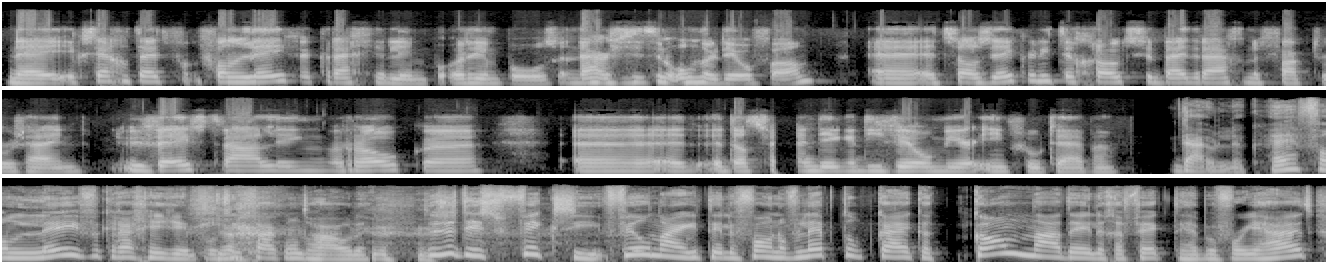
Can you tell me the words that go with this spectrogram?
nee. Ik zeg altijd van leven krijg je rimpels en daar zit een onderdeel van. Uh, het zal zeker niet de grootste bijdragende factor zijn. UV-straling, roken, uh, dat zijn dingen die veel meer invloed hebben. Duidelijk. Hè? Van leven krijg je rimpels, ja. die ga ik onthouden. Dus het is fictie. Veel naar je telefoon of laptop kijken kan nadelige effecten hebben voor je huid.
